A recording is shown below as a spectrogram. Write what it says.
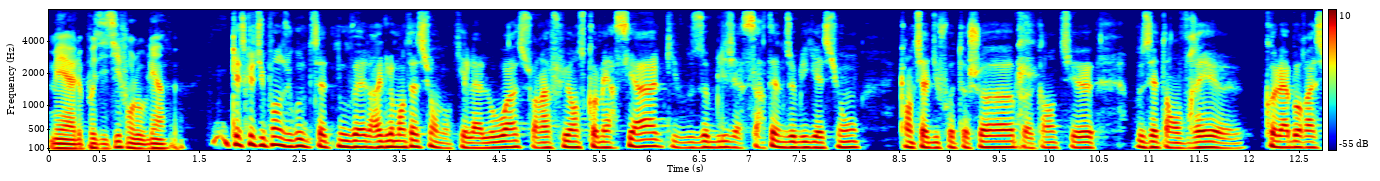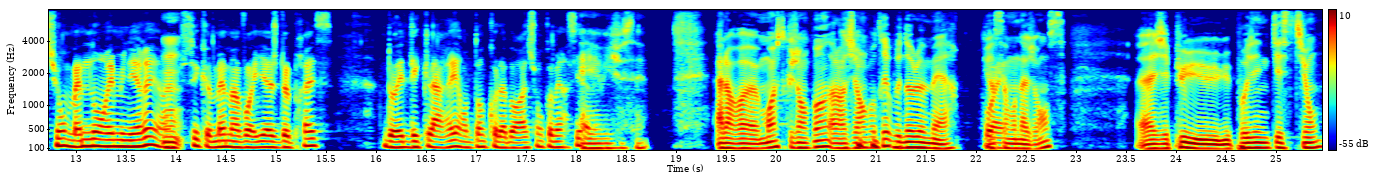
mais euh, le positif, on l'oublie un peu. Qu'est-ce que tu penses du coup de cette nouvelle réglementation? Donc, il y a la loi sur l'influence commerciale qui vous oblige à certaines obligations quand il y a du Photoshop, quand vous êtes en vraie collaboration, même non rémunérée. Hein. Mm. Tu sais que même un voyage de presse doit être déclaré en tant que collaboration commerciale. Eh oui, je sais. Alors, euh, moi, ce que j'en pense, alors j'ai rencontré Bruno Le Maire grâce Ouais. à mon agence. Euh, j'ai pu lui, poser une question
